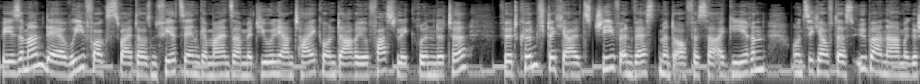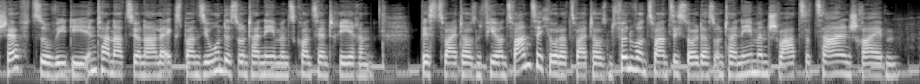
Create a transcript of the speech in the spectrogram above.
Wesemann, der WeFox 2014 gemeinsam mit Julian Teike und Dario Faslik gründete, wird künftig als Chief Investment Officer agieren und sich auf das Übernahmegeschäft sowie die internationale Expansion des Unternehmens konzentrieren. Bis 2024 oder 2025 soll das Unternehmen schwarze Zahlen schreiben.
